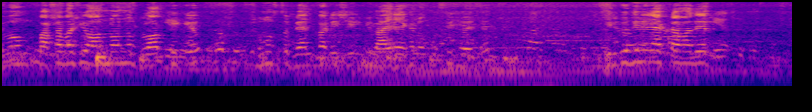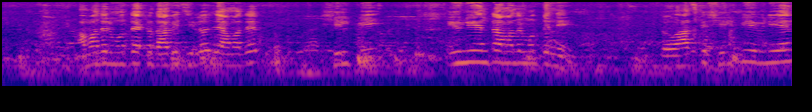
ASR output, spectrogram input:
এবং পাশাপাশি অন্য অন্য ব্লক থেকেও সমস্ত ব্যান্ড পার্টি শিল্পী ভাইরা এখানে উপস্থিত হয়েছে। দীর্ঘদিনের একটা আমাদের আমাদের মধ্যে একটা দাবি ছিল যে আমাদের শিল্পী ইউনিয়নটা আমাদের মধ্যে নেই। তো আজকে শিল্পী ইউনিয়ন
